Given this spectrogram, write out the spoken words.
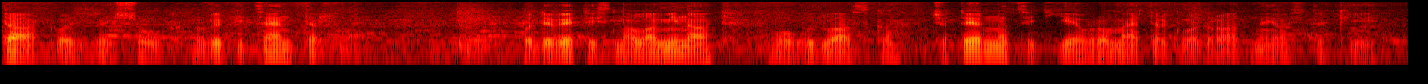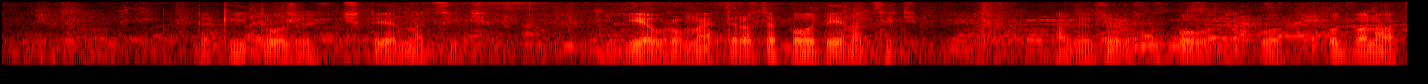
Так, ось зайшов в епіцентр. Подивитись на ламінат. О, будь ласка, 14 євро метр квадратний. Ось такий. Такий теж 14 євро метр. Оце по 11. Але вже розкупований. По, по 12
